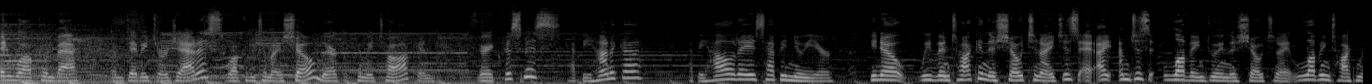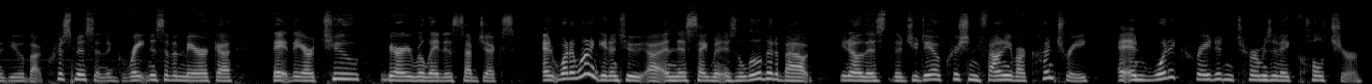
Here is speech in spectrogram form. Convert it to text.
And welcome back. I'm Debbie Georgatos. Welcome to my show, America Can We Talk? And Merry Christmas, Happy Hanukkah, Happy Holidays, Happy New Year. You know, we've been talking the show tonight. Just I, am just loving doing the show tonight. Loving talking with you about Christmas and the greatness of America. They they are two very related subjects. And what I want to get into uh, in this segment is a little bit about you know this the Judeo-Christian founding of our country and, and what it created in terms of a culture.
